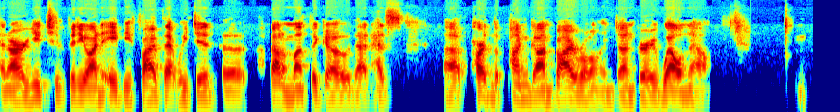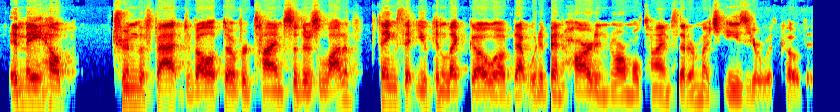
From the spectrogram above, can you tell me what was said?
and our YouTube video on AB5 that we did uh, about a month ago that has, uh, pardon the pun, gone viral and done very well now. It may help trim the fat developed over time. So there's a lot of things that you can let go of that would have been hard in normal times that are much easier with COVID.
